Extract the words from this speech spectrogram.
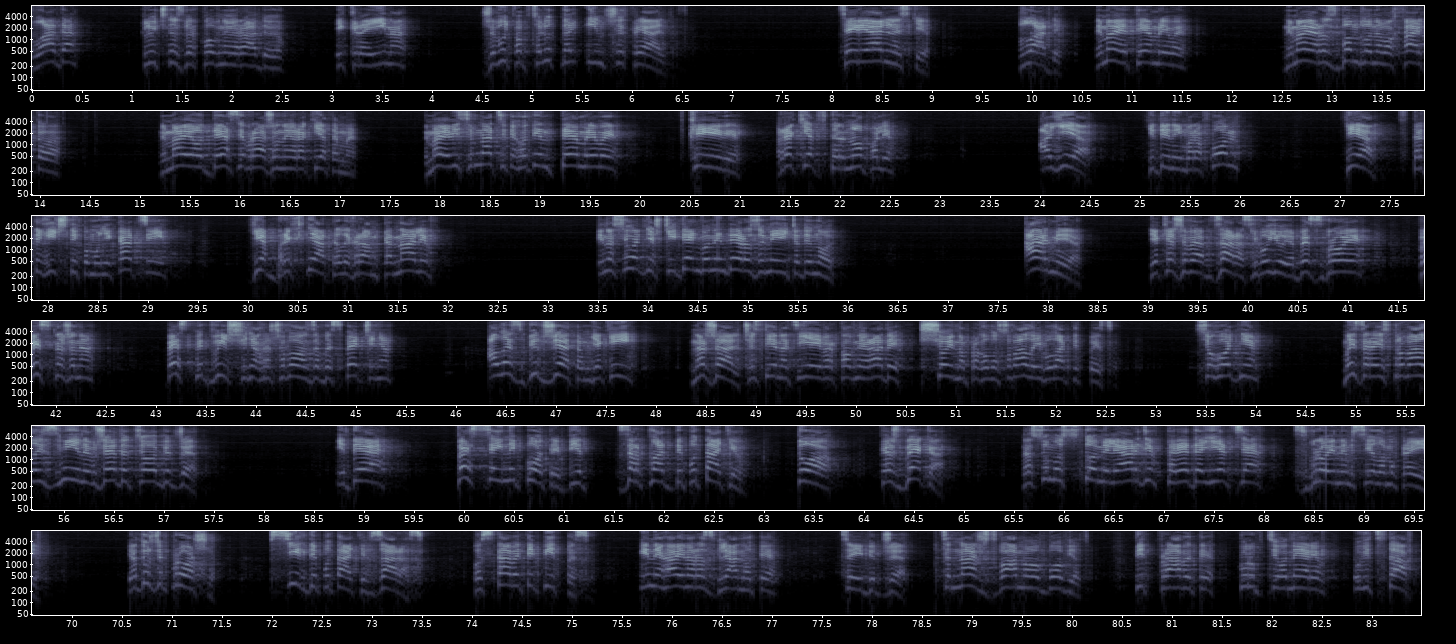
влада, включно з Верховною Радою, і країна живуть в абсолютно інших реальностях. В цій реальності влади немає темряви, немає розбомбленого Харкова, немає Одеси, враженої ракетами, немає 18 годин темряви в Києві, ракет в Тернополі. А є єдиний марафон, є стратегічні комунікації, є брехня телеграм-каналів. І на сьогоднішній день вони не розуміють один одного. Армія, яка живе зараз і воює без зброї, виснажена, без підвищення грошового забезпечення, але з бюджетом, який, на жаль, частина цієї Верховної Ради щойно проголосувала і була підписана. Сьогодні ми зареєстрували зміни вже до цього бюджету. І де весь цей непотріб від зарплат депутатів до кешбека на суму 100 мільярдів передається Збройним силам України. Я дуже прошу всіх депутатів зараз поставити підписи і негайно розглянути цей бюджет. Це наш з вами обов'язок відправити корупціонерів у відставку.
